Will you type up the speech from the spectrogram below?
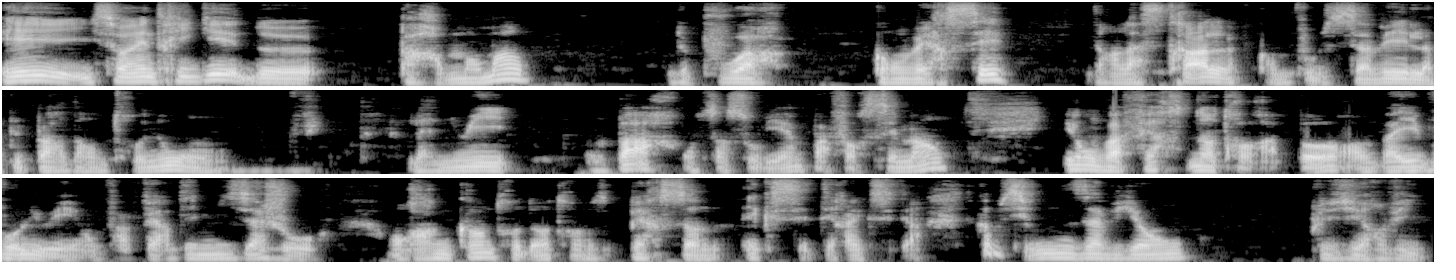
Et ils sont intrigués de, par moment, de pouvoir converser dans l'astral, comme vous le savez, la plupart d'entre nous, la nuit, on part, on s'en souvient pas forcément, et on va faire notre rapport, on va évoluer, on va faire des mises à jour, on rencontre d'autres personnes, etc., etc. Comme si nous avions plusieurs vies,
